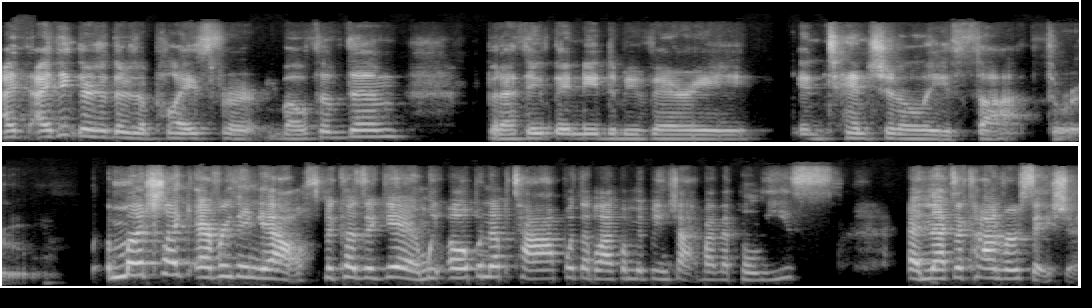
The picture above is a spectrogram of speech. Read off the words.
I, I think there's a, there's a place for both of them but I think they need to be very intentionally thought through. Much like everything else, because again, we open up top with a black woman being shot by the police, and that's a conversation.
